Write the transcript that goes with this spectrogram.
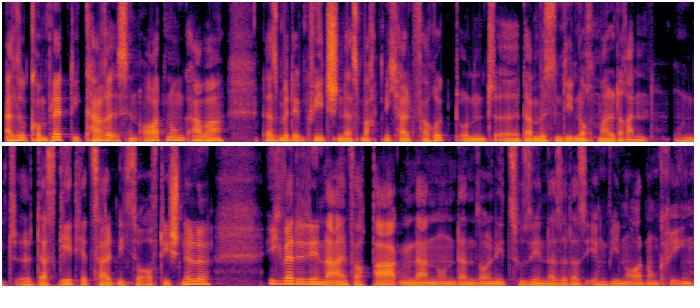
Also komplett, die Karre ist in Ordnung, aber das mit dem Quietschen, das macht mich halt verrückt und äh, da müssen die nochmal dran. Und äh, das geht jetzt halt nicht so auf die Schnelle. Ich werde den einfach parken dann und dann sollen die zusehen, dass sie das irgendwie in Ordnung kriegen.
